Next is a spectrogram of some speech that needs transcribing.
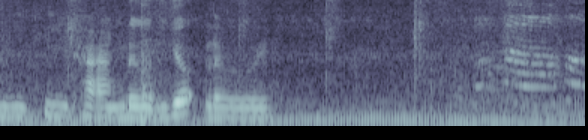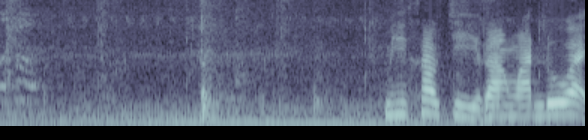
มีที่ทางเดินเยอะเลย มีข้าวจี่รางวัลด้วย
